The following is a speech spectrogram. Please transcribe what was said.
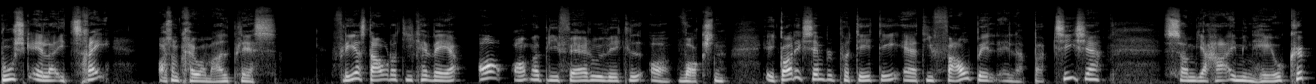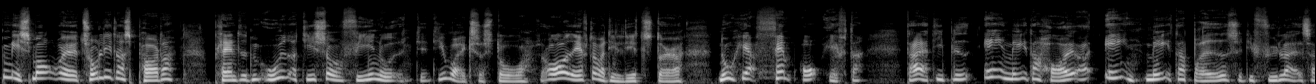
busk eller et træ, og som kræver meget plads. Flere stauder de kan være år om at blive færdigudviklet og voksen. Et godt eksempel på det, det er de fagbæl eller baptisia, som jeg har i min have. Købte dem i små øh, 2 liters potter, plantede dem ud, og de så fine ud. De, de var ikke så store. Så året efter var de lidt større. Nu her, fem år efter, der er de blevet 1 meter høje og 1 meter brede, så de fylder altså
